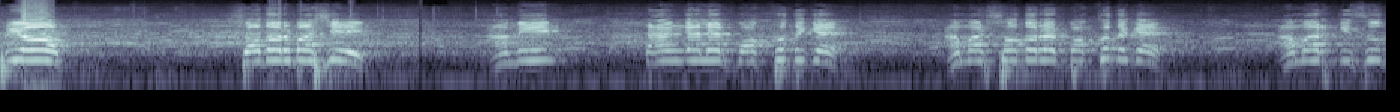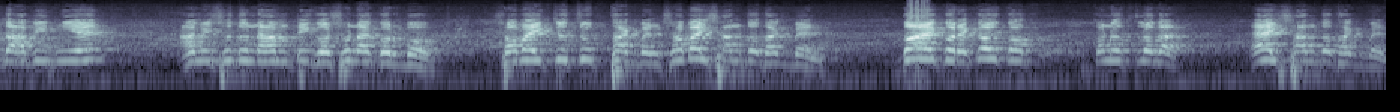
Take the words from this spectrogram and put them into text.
প্রিয় সদরবাসী, আমি টাঙ্গাইলের পক্ষ থেকে, আমার সদরের পক্ষ থেকে আমার কিছু দাবি নিয়ে আমি শুধু নামটি ঘোষণা করব। সবাই একটু চুপ থাকবেন, সবাই শান্ত থাকবেন। দয়া করে কেউ কোনো স্লোগান, এই শান্ত থাকবেন।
